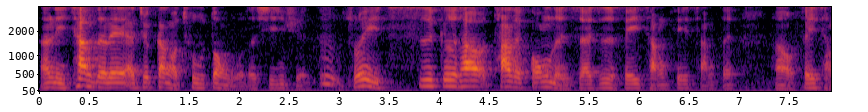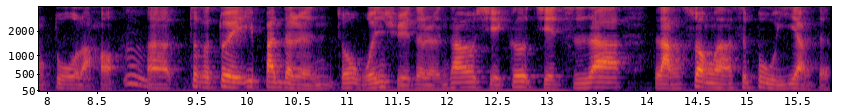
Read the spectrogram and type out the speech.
啊，你唱的呢，就刚好触动我的心弦。嗯，所以诗歌它它的功能实在是非常非常的啊非常多了哈。嗯，啊，这个对一般的人，做文学的人，他写歌写词啊、朗诵啊是不一样的。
